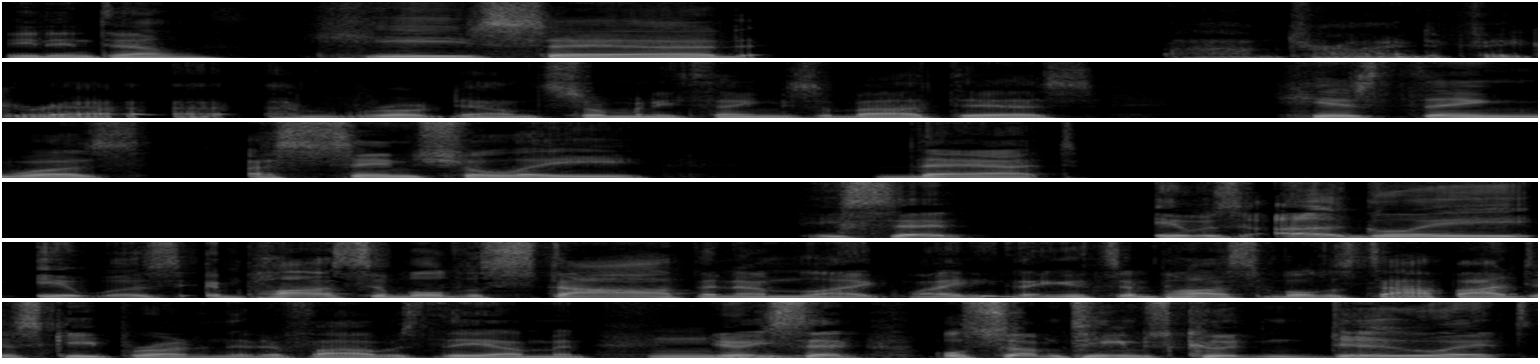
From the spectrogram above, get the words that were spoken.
He didn't tell us. He said, I'm trying to figure out. I, I wrote down so many things about this. His thing was essentially that he said it was ugly. It was impossible to stop. And I'm like, you think it's impossible to stop? I'd just keep running it if I was them. And, you know, he said, well, some teams couldn't do it.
